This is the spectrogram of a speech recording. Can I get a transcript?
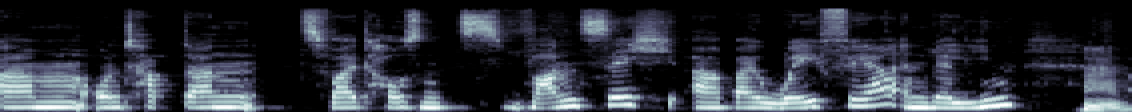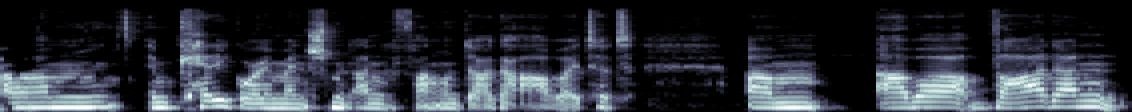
ähm, und habe dann 2020 äh, bei Wayfair in Berlin mhm. ähm, im Category Management angefangen und da gearbeitet. Ähm, aber war dann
